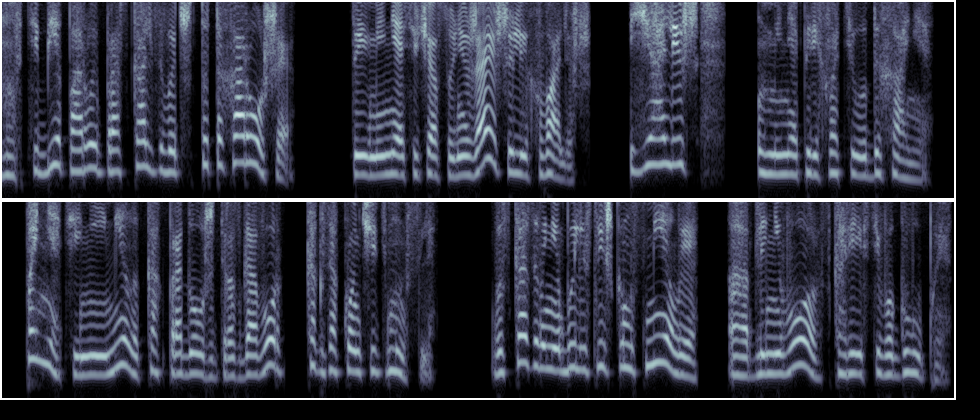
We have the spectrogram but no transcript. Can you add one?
но в тебе порой проскальзывает что-то хорошее. Ты меня сейчас унижаешь или хвалишь? Я лишь... У меня перехватило дыхание. Понятия не имела, как продолжить разговор, как закончить мысль. Высказывания были слишком смелые, а для него, скорее всего, глупые.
